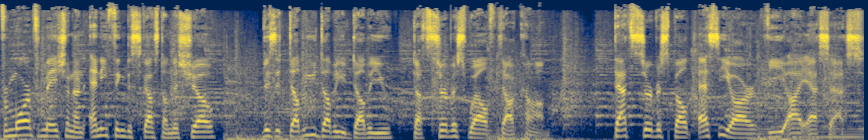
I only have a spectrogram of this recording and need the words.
For more information on anything discussed on this show, visit www.servisswealth.com. That's service spelled S E R V I S S.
